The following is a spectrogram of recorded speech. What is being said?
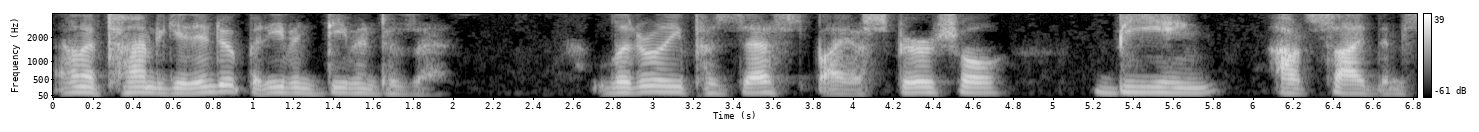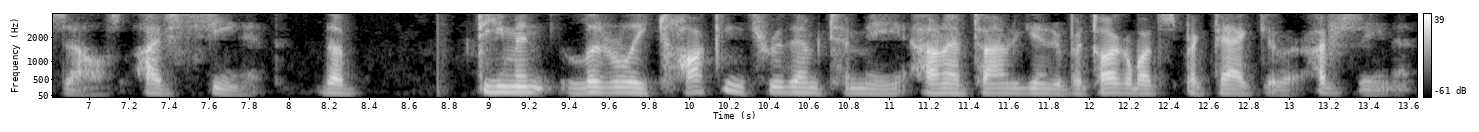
I don't have time to get into it, but even demon possessed, literally possessed by a spiritual being outside themselves. I've seen it. The demon literally talking through them to me. I don't have time to get into it, but talk about spectacular. I've seen it.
